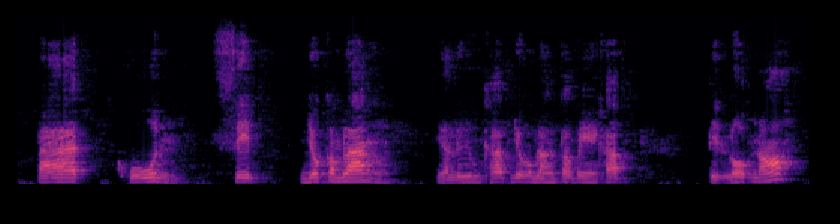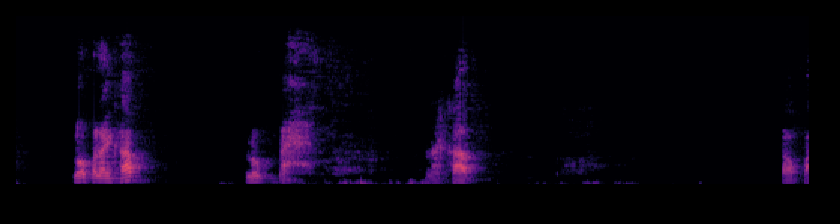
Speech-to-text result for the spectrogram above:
7.8คูณ10 ยกกำลัง อย่าลืมครับ ยกกำลังต้องเป็นไงครับ ติดลบเนาะลบอะไรครับ ลบ 8 นะครับ ต่อไป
